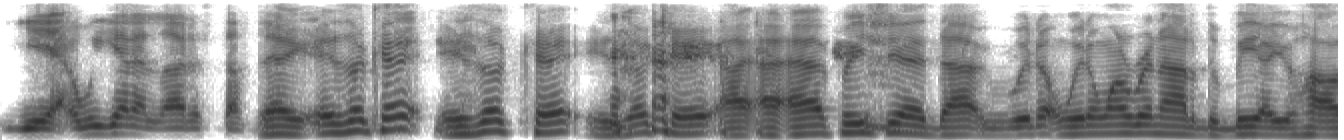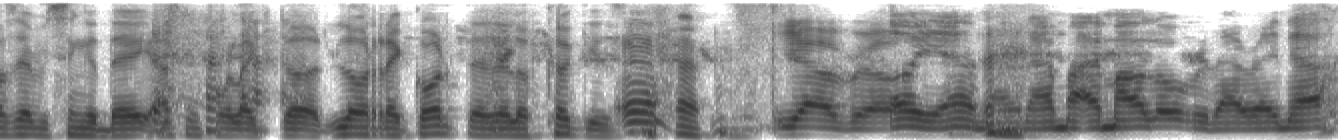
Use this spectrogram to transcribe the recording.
yeah, we got a lot of stuff. Like it's okay, it's okay, it's okay. I, I I appreciate that. We don't we don't want Renato to be at your house every single day asking for like the los recortes de los cookies. yeah, bro. Oh yeah, man. I'm I'm all over that right now.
